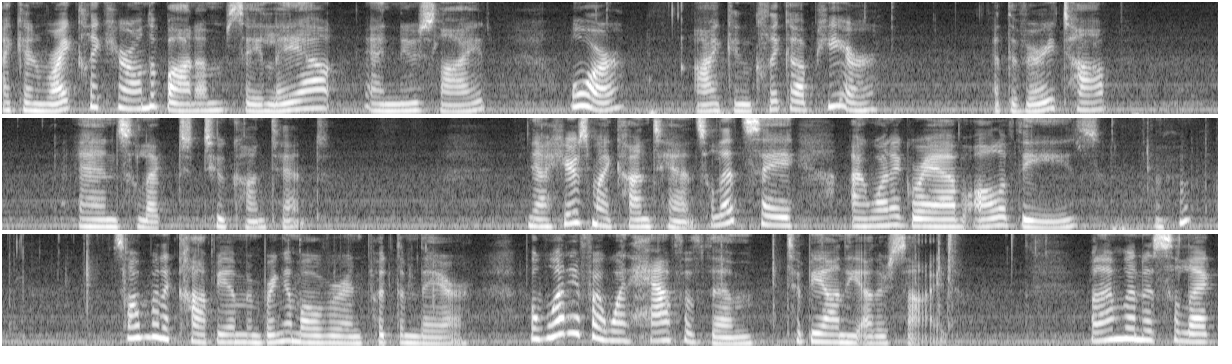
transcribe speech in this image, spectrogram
I can right click here on the bottom, say layout and new slide, or I can click up here at the very top and select two content. Now here's my content. So let's say I want to grab all of these. Mm -hmm. So I'm going to copy them and bring them over and put them there. But what if I want half of them to be on the other side? Well, I'm going to select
